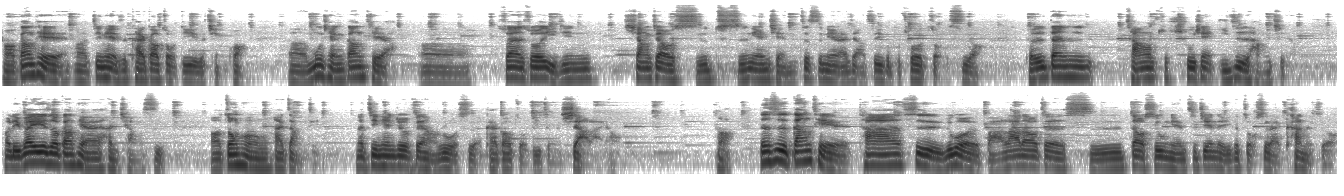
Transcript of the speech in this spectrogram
好，钢铁啊今天也是开高走低的情况，呃，目前钢铁啊，呃，虽然说已经相较十十年前这十年来讲是一个不错的走势哦，可是但是常常出现一致行情啊，哦，礼拜一的时候钢铁还很强势，啊，中红还涨停，那今天就非常弱势了，开高走低，整个下来哦，啊，但是钢铁它是如果把它拉到这十到十五年之间的一个走势来看的时候，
